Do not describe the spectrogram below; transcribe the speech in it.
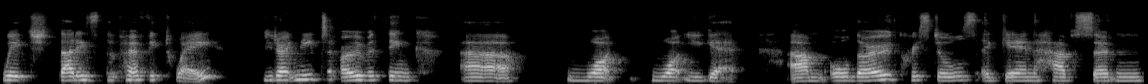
which that is the perfect way. You don't need to overthink uh, what what you get. Um, although crystals again have certain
